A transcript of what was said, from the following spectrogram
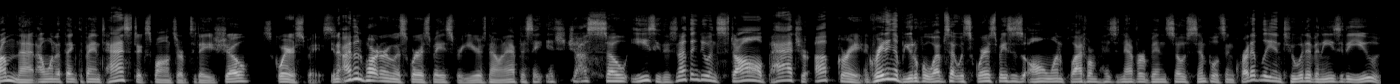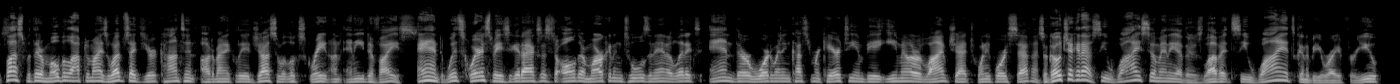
from that, I want to thank the fantastic sponsor of today's show, Squarespace. You know, I've been partnering with Squarespace for years now, and I have to say, it's just so easy. There's nothing to install, patch, or upgrade. And creating a beautiful website with Squarespace's all-in-one platform has never been so simple. It's incredibly intuitive and easy to use. Plus, with their mobile-optimized websites, your content automatically adjusts so it looks great on any device. And with Squarespace, you get access to all their marketing tools and analytics and their award-winning customer care team via email or live chat 24-7. So go check it out, see why so many others love it, see why it's going to be right for you,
